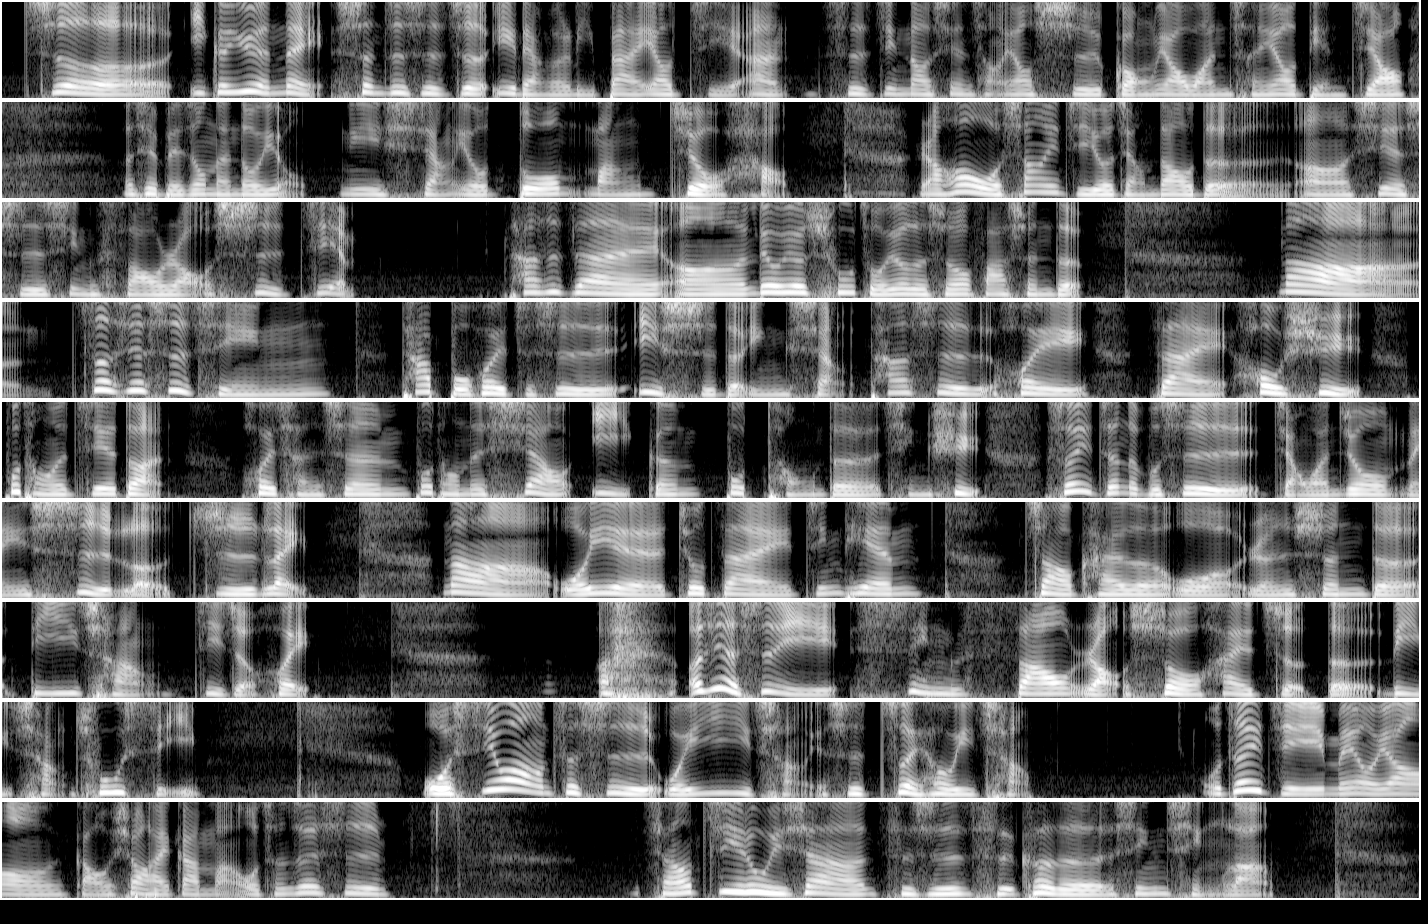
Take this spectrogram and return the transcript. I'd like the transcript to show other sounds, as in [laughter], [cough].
这一个月内，甚至是这一两个礼拜要结案，是进到现场要施工、要完成、要点交，而且北中南都有。你想有多忙就好。然后我上一集有讲到的，呃，谢师性骚扰事件，它是在呃六月初左右的时候发生的。那这些事情，它不会只是一时的影响，它是会在后续不同的阶段会产生不同的效益跟不同的情绪，所以真的不是讲完就没事了之类。那我也就在今天。召开了我人生的第一场记者会，哎，而且是以性骚扰受害者的立场出席。我希望这是唯一一场，也是最后一场。我这一集没有要搞笑还干嘛？我纯粹是想要记录一下此时此刻的心情啦，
